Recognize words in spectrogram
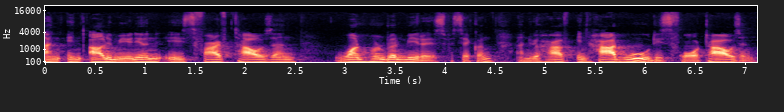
And in aluminium is 5,100 meters per second. And you have in hardwood is 4,000.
